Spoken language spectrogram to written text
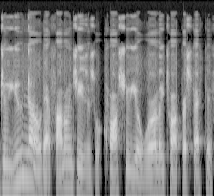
do you know that following Jesus will cost you your worldly taught perspective?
